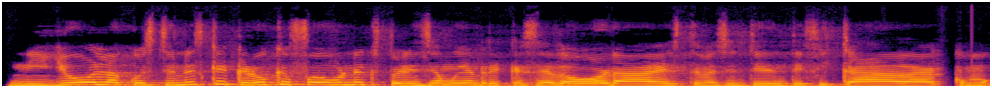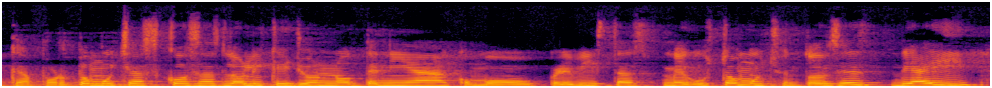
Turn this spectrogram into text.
Ni yo, la cuestión es que creo que fue una experiencia muy enriquecedora, este, me sentí identificada, como que aportó muchas cosas, Loli, que yo no tenía como previstas, me gustó mucho. Entonces, de ahí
